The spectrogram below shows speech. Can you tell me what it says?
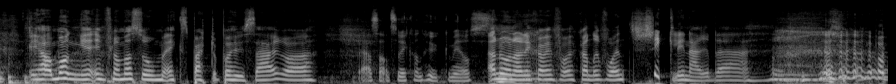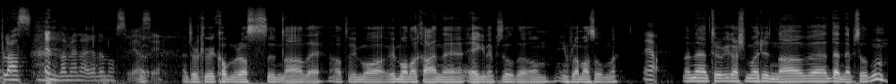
vi har mange inflammasomeksperter på huset her, og Det er sant, så vi kan huke med oss. ja, noen av dem kan, vi få, kan dere få en skikkelig nerd eh, på plass. Enda mer nerd enn oss, vil jeg si. Jeg tror ikke vi kommer oss unna det. At vi må, vi må nok ha en egen episode om inflammasomene. Ja. Men jeg tror vi kanskje må runde av denne episoden.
